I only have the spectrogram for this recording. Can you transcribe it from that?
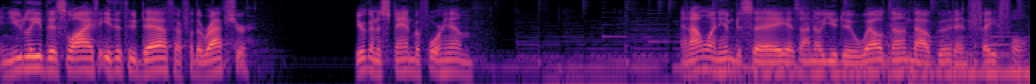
and you leave this life either through death or for the rapture, you're going to stand before Him. And I want Him to say, as I know you do, Well done, thou good and faithful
